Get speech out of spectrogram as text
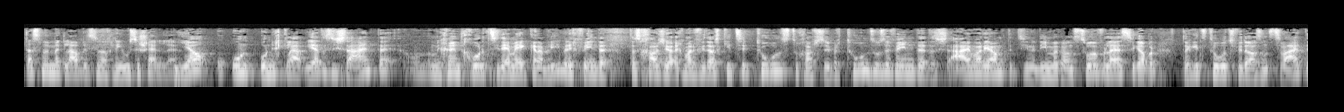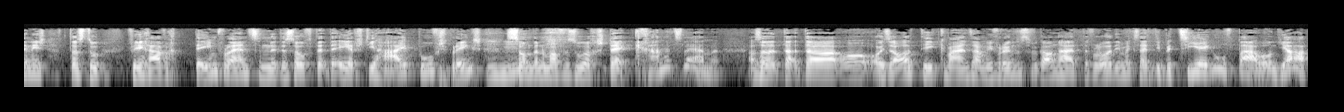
das müssen wir, glaube ich, jetzt noch ein bisschen rausschellen. Ja, und, und ich glaube, ja, das ist das eine. Und wir können kurz in dem Ecke bleiben. Ich finde, das kannst ja, ich meine, für das gibt es ja Tools. Du kannst es über Tools herausfinden. Das ist eine Variante. Die sind nicht immer ganz zuverlässig, aber da gibt es Tools für das. Und das zweite ist, dass du vielleicht einfach den Influencer nicht so auf den, den ersten Hype aufspringst, sondern mal versuchst, den kennenzulernen. Also, da, da, unsere alte gemeinsame Freunde aus der Vergangenheit, der Flo hat immer gesagt, die Beziehung aufbauen. Und ja,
